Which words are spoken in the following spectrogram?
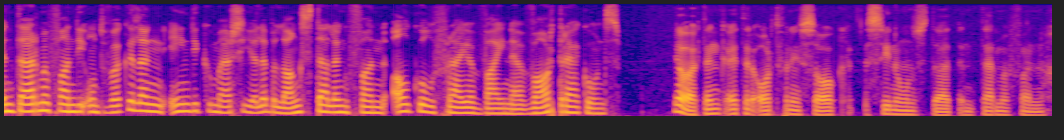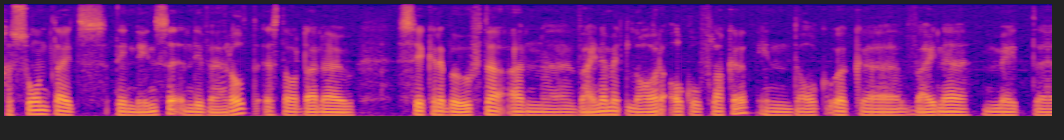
in terme van die ontwikkeling en die kommersiële belangstelling van alkoholvrye wyne, waar trek ons? Ja, ek dink uiteraard van die saak sien ons dat in terme van gesondheidstendense in die wêreld is daar dan nou sekere behoefte aan uh, wyne met laer alkoholvlakke en dalk ook uh, wyne met uh,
